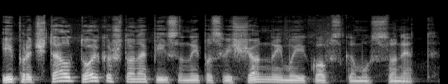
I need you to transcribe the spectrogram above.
и прочитал только что написанный, посвященный Маяковскому сонет.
